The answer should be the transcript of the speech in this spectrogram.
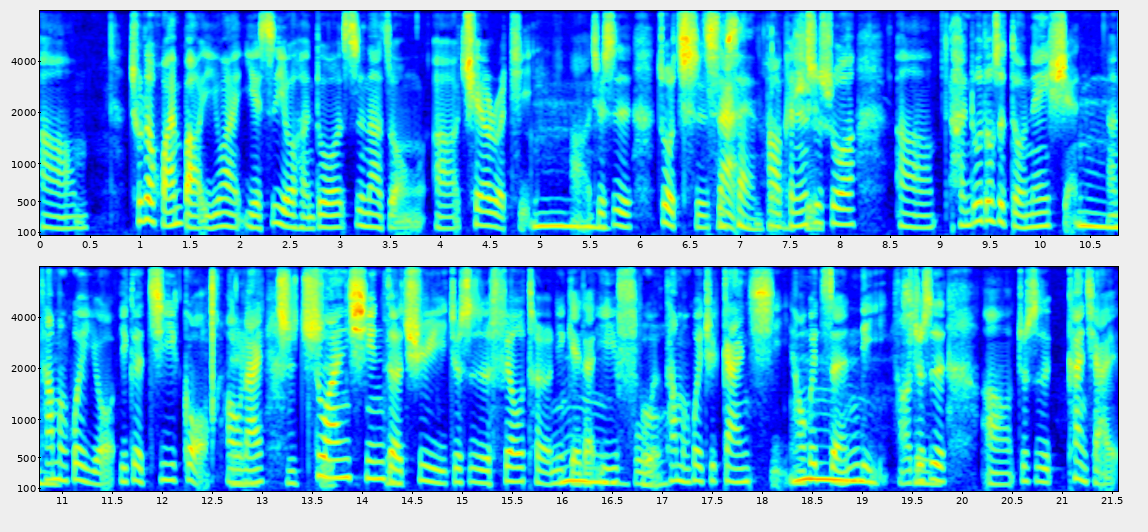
嗯、呃，除了环保以外，也是有很多是那种呃 charity、嗯、啊，就是做慈善，慈善啊，可能是。说。呃，很多都是 donation，嗯，啊，他们会有一个机构，后来专心的去就是 filter 你给的衣服，他们会去干洗，然后会整理，啊，就是呃，就是看起来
